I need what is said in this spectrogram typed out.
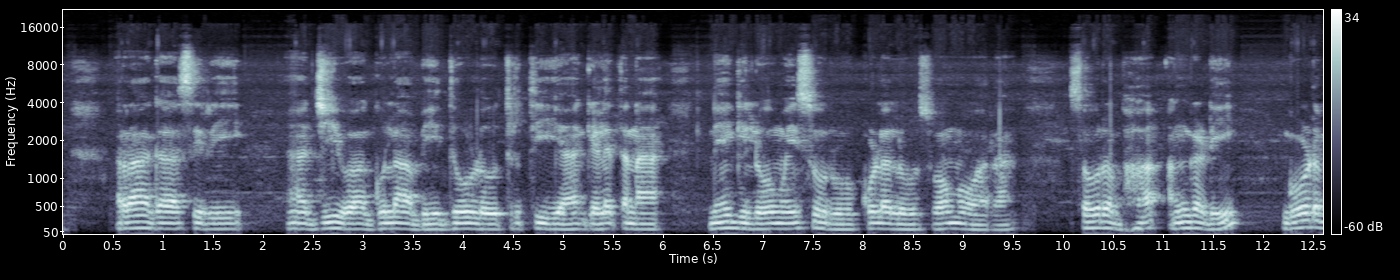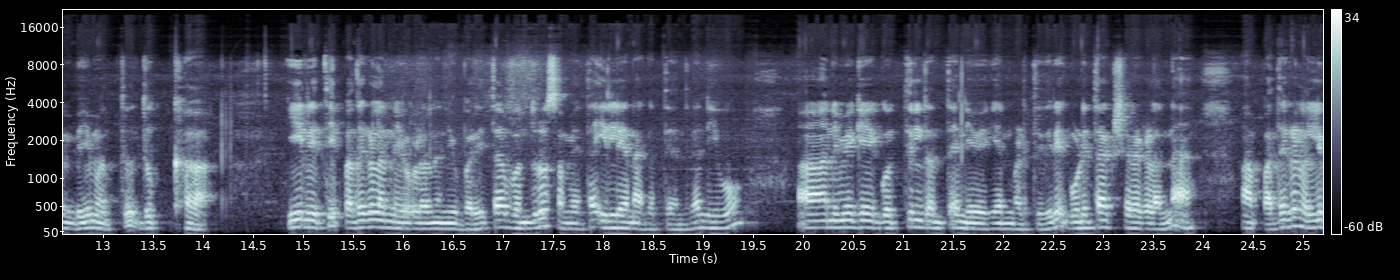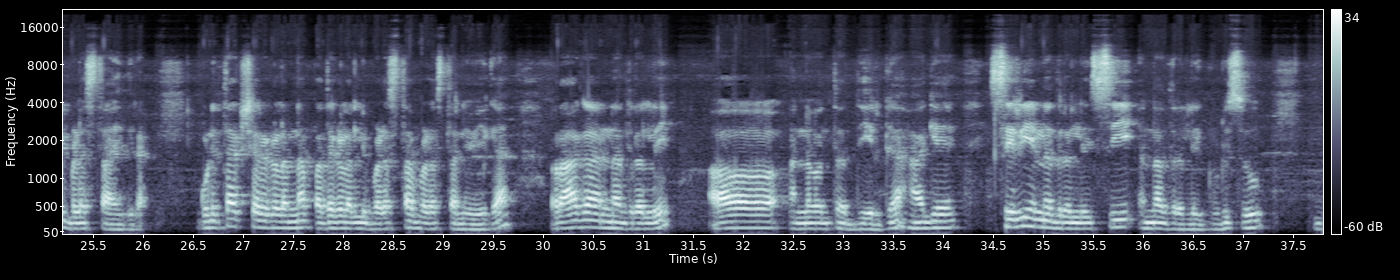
ರಾಗ, ಸಿರಿ ಜೀವ, ಗುಲಾಬಿ, ಧೂಳು, ತೃತೀಯ, ಗೆಳೆತನ ನೇಗಿಲು, ಮೈಸೂರು, ಕೊಳಲು, ಸೋಮವಾರ, ಸೌರಭ, ಅಂಗಡಿ, ಗೋಡಂಬಿ ಮತ್ತು ದುಃಖ. ಈ ರೀತಿ ಪದಗಳನ್ನು ಇವುಗಳನ್ನು ನೀವು ಬರಿತಾ ಬಂದರೂ ಸಮೇತ ಇಲ್ಲೇನಾಗುತ್ತೆ ಅಂದರೆ ನೀವು ನಿಮಗೆ ಗೊತ್ತಿಲ್ಲದಂತೆ ನೀವು ಏನು ಮಾಡ್ತಿದ್ದೀರಿ? ಗುಣಿತಾಕ್ಷರಗಳನ್ನು ಆ ಪದಗಳಲ್ಲಿ ಬಳಸ್ತಾ ಇದ್ದೀರ? ಗುಣಿತಾಕ್ಷರಗಳನ್ನು ಪದಗಳಲ್ಲಿ ಬಳಸ್ತಾ ಬಳಸ್ತಾ ನೀವೀಗ ರಾಗ ಅನ್ನೋದರಲ್ಲಿ ಆ ಅನ್ನುವಂಥ ದೀರ್ಘ. ಹಾಗೆ ಸಿರಿ ಅನ್ನೋದರಲ್ಲಿ ಸಿ ಅನ್ನೋದರಲ್ಲಿ ಗುಡಿಸು,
